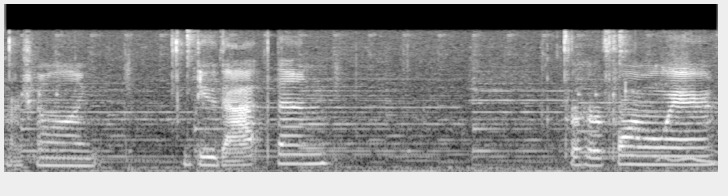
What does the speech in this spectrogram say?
We're just gonna like do that then for her formal wear.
